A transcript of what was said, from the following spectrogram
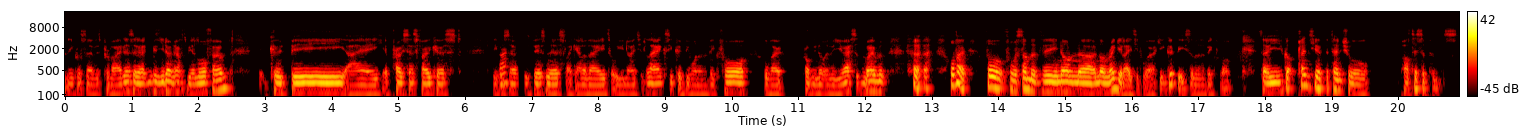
legal service providers? Because uh, you don't have to be a law firm. It could be a, a process-focused legal sure. services business like Elevate or UnitedLex. It could be one of the big four, although probably not in the US at the moment. Although for, for some of the non uh, non-regulated work, it could be some of the big four. So you've got plenty of potential participants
